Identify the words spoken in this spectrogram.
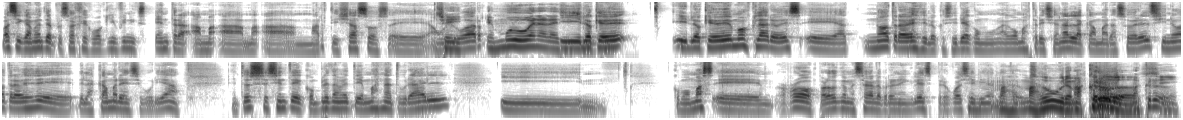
Básicamente, el personaje de Joaquín Phoenix entra a, martillazos eh, a un lugar. Es muy buena la decisión. Y lo que y lo que vemos, claro, es eh, no a través de lo que sería como algo más tradicional la cámara sobre él, sino a través de, las cámaras de seguridad. Entonces se siente completamente más natural y como más eh, raw, perdón que me salga la palabra en inglés, pero ¿cuál sería? más, más, duro, más, crudo. Más crudo.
